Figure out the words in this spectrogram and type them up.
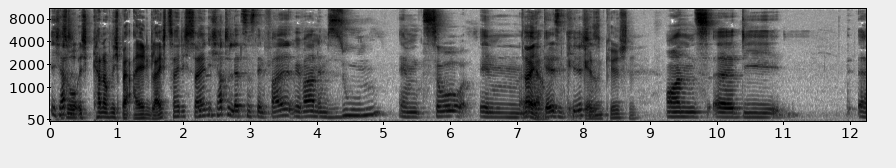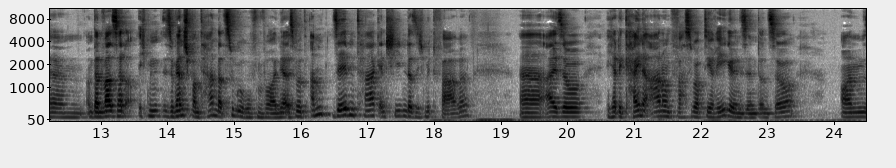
ich hatte. So, ich kann auch nicht bei allen gleichzeitig sein. Ich hatte letztens den Fall, wir waren im Zoom im Zoo in äh, ja. Gelsenkirchen. Gelsenkirchen. Und äh, die, ähm, und dann war es halt, ich bin so ganz spontan dazugerufen worden. Ja, es wird am selben Tag entschieden, dass ich mitfahre. Äh, also ich hatte keine Ahnung, was überhaupt die Regeln sind und so. Und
